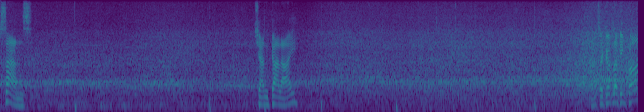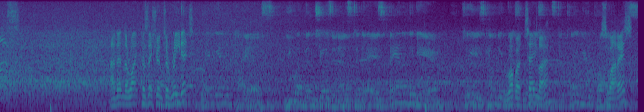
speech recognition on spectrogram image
Sands. Chancalay. That's a good-looking pass. And in the right position to read it. You have been chosen as today's fan of the game. Please come to Robert Taylor. to. Suarez.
